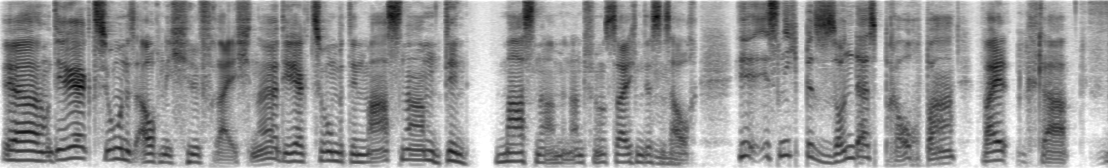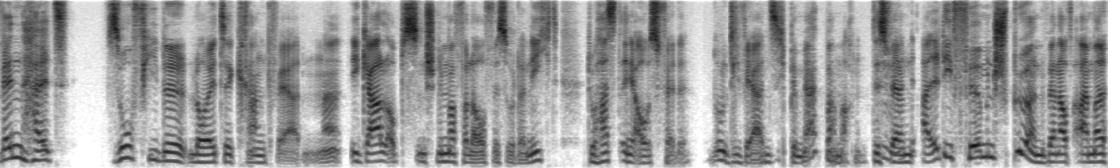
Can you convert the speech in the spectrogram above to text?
Ja, und die Reaktion ist auch nicht hilfreich. Ne? Die Reaktion mit den Maßnahmen, den Maßnahmen in Anführungszeichen, das ist Mhm. auch, hier ist nicht besonders brauchbar, weil klar, wenn halt so viele Leute krank werden, ne? egal ob es ein schlimmer Verlauf ist oder nicht, du hast Ausfälle und die werden sich bemerkbar machen. Das Mhm. werden all die Firmen spüren, wenn auf einmal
